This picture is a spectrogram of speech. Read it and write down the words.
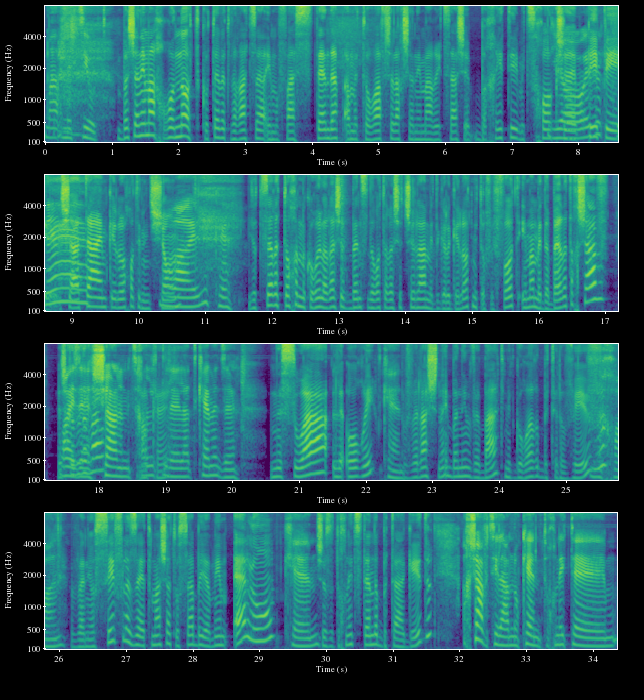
מה- המציאות. בשנים האחרונות כותבת ורצה עם מופע הסטנדאפ המטורף שלך, שאני מעריצה, שבכיתי מצחוק, שפיפי. שעתיים, כאילו לא יכולתי לנשום. וואי, איזה כיף. יוצרת תוכן מקורי לרשת בין סדרות הרשת שלה, מתגלגלות, מתעופפות. אמא מדברת עכשיו? יש וואי, כזה זה דבר? ישן, אני צריכה אוקיי. ל- לעדכן את זה. נשואה לאורי, כן, ולה שני בנים ובת, מתגוררת בתל אביב. נכון, ואני אוסיף לזה את מה שאת עושה בימים אלו, כן. שזה תוכנית סטנדאפ בתאגיד. עכשיו צילמנו, כן, תוכנית אה,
